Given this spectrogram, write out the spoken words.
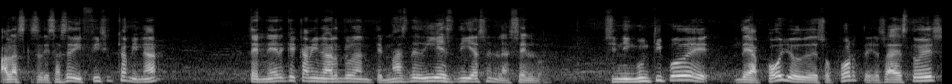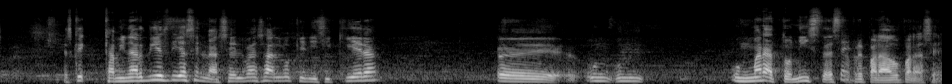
a las que se les hace difícil caminar, tener que caminar durante más de 10 días en la selva, sin ningún tipo de, de apoyo, de soporte. O sea, esto es, es que caminar 10 días en la selva es algo que ni siquiera eh, un, un- un maratonista está Sí. preparado para hacer.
